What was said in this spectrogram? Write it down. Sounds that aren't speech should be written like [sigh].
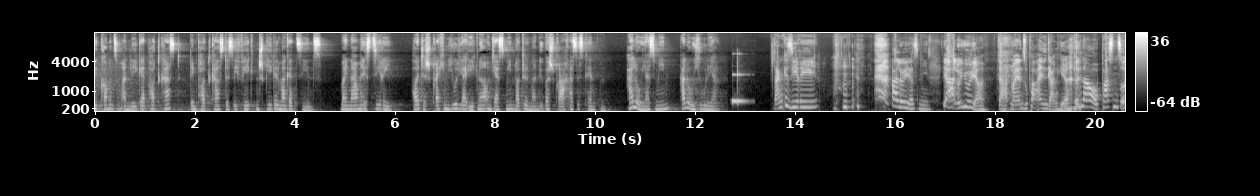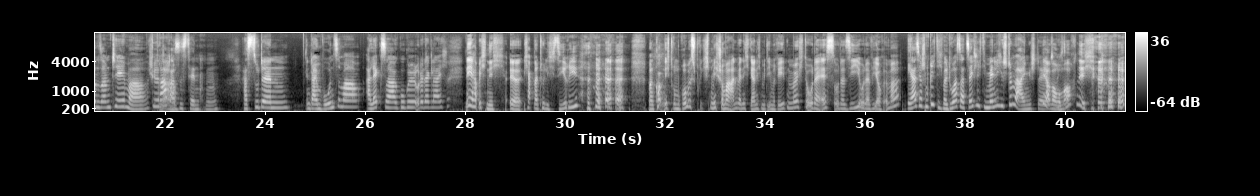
Willkommen zum Anleger-Podcast, dem Podcast des Effekten Spiegel Magazins. Mein Name ist Siri. Heute sprechen Julia Egner und Jasmin Nottelmann über Sprachassistenten. Hallo Jasmin, hallo Julia. Danke Siri. [laughs] hallo Jasmin. Ja, hallo Julia. Da hatten wir ja einen super Eingang hier. Genau, passend zu unserem Thema. Genau. Sprachassistenten. Hast du denn in deinem Wohnzimmer Alexa, Google oder dergleichen? Nee, habe ich nicht. Äh, Ich habe natürlich Siri. [laughs] Man kommt nicht drum rum. Es spricht mich schon mal an, wenn ich gar nicht mit ihm reden möchte oder es oder sie oder wie auch immer. Ja, ist ja schon richtig, weil du hast tatsächlich die männliche Stimme eingestellt. Ja, warum richtig? auch nicht?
